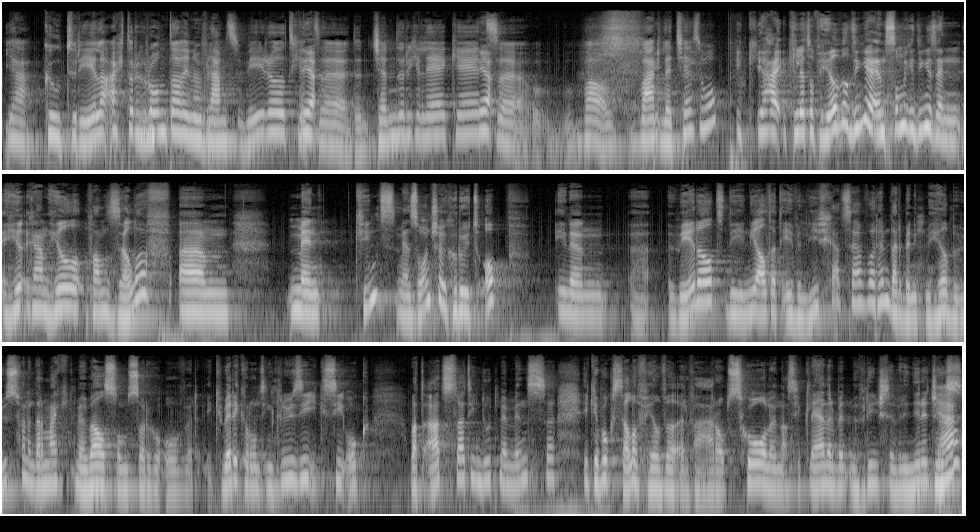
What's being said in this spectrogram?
ja, culturele achtergrond al in een Vlaamse wereld. Je hebt Mhm. Ja. eh, de gendergelijkheid. Ja. eh, wa- waar let jij zo op? Ik, ja, ik let op heel veel dingen en sommige dingen zijn heel, gaan heel vanzelf. Ehm, mijn kind, mijn zoontje, groeit op in een eh, wereld die niet altijd even lief gaat zijn voor hem. Daar ben ik me heel bewust van en daar maak ik me wel soms zorgen over. Ik werk rond inclusie, ik zie ook wat uitsluiting doet met mensen. Ik heb ook zelf heel veel ervaren op school en als je kleiner bent met vriendjes en vriendinnetjes.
